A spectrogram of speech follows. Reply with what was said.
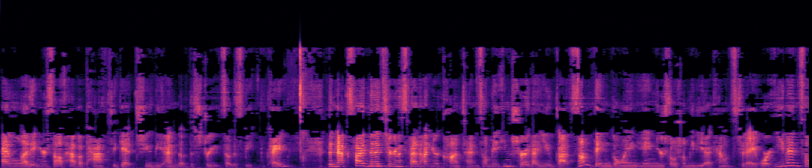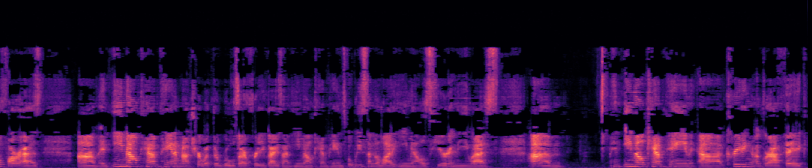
and letting yourself have a path to get to the end of the street, so to speak. Okay. The next five minutes you're going to spend on your content. So making sure that you've got something going in your social media accounts today, or even so far as um, an email campaign. I'm not sure what the rules are for you guys on email campaigns, but we send a lot of emails here in the US. Um, an email campaign, uh, creating a graphic,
